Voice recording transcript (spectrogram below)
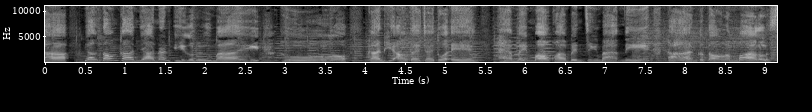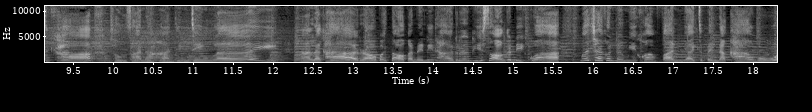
ชายังต้องการยานั้นอีกหรือไม่โธ่การที่เอาแต่ใจตัวเองแถมไม่มองความเป็นจริงแบบนี้ ทหารก็ต้องลำบากแล้วสิคะ สงสารทหารจริงๆเลยเอาละค่ะ เราไปต่อกันในนิทานเรื่องที่สองกันดีกว่า เมื่อชายคนหนึ่งมีความฝันอยากจะเป็นนักฆ่าวัว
